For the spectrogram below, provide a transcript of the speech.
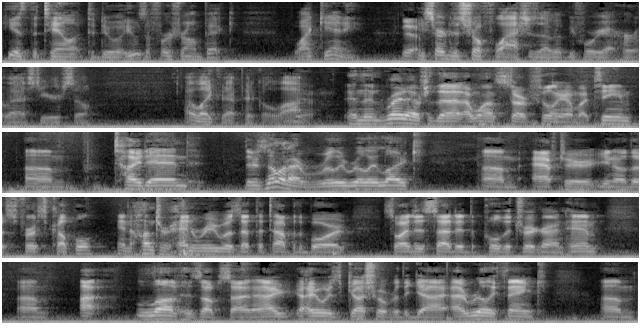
He has the talent to do it. He was a first round pick. Why can't he? Yeah. He started to show flashes of it before he got hurt last year, so I like that pick a lot. Yeah. And then right after that, I want to start filling out my team. Um, tight end. There's no one I really really like. Um, after you know those first couple, and Hunter Henry was at the top of the board, so I decided to pull the trigger on him. Um, I love his upside, and I, I always gush over the guy. I really think um,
